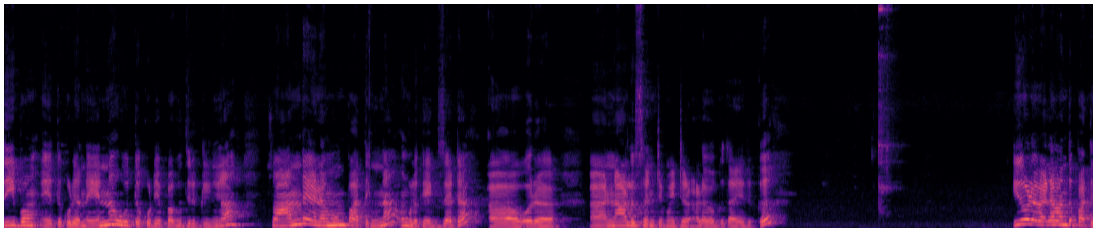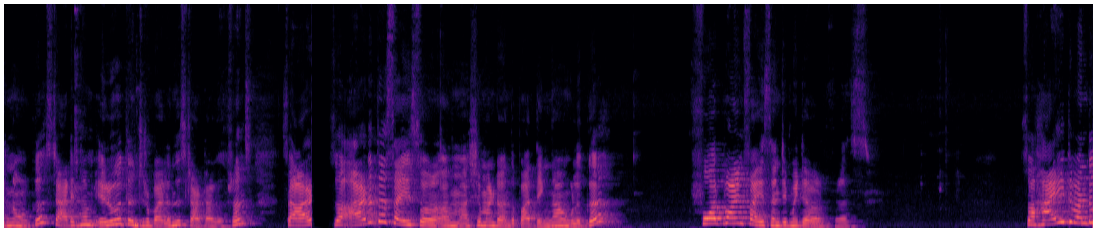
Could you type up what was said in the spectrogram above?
தீபம் ஏற்றக்கூடிய அந்த எண்ணெய் ஊற்றக்கூடிய பகுதி இருக்கு இல்லைங்களா? ஸோ அந்த இடமும் பார்த்தீங்கன்னா உங்களுக்கு எக்ஸாக்டாக ஒரு நாலு சென்டிமீட்டர் அளவுக்கு தான் இருக்குது இதோட விலை வந்து பார்த்தீங்கன்னா உங்களுக்கு ஸ்டார்டிங் ஃப்ரம் எழுபத்தஞ்சு ரூபாயிலேருந்து ஸ்டார்ட் ஆகுது ஃப்ரெண்ட்ஸ் ஸோ ஸோ அடுத்த சைஸ் மெஷர்மெண்ட் வந்து பார்த்தீங்கன்னா உங்களுக்கு ஃபோர் பாயிண்ட் ஃபைவ் சென்டிமீட்டர் வரும் ஃப்ரெண்ட்ஸ் ஸோ ஹைட் வந்து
